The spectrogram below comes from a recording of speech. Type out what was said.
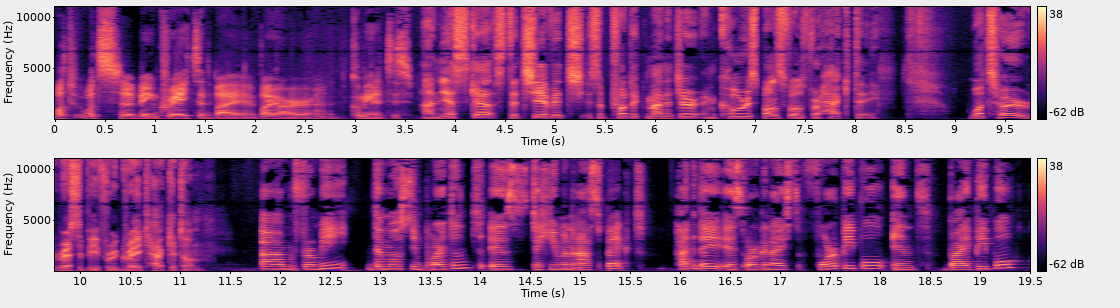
what what's uh, being created by by our uh, communities. Agnieszka Steciewicz is a product manager and co-responsible for Hack Day. What's her recipe for a great hackathon? Um, for me, the most important is the human aspect. Hack Day is organized for people and by people.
